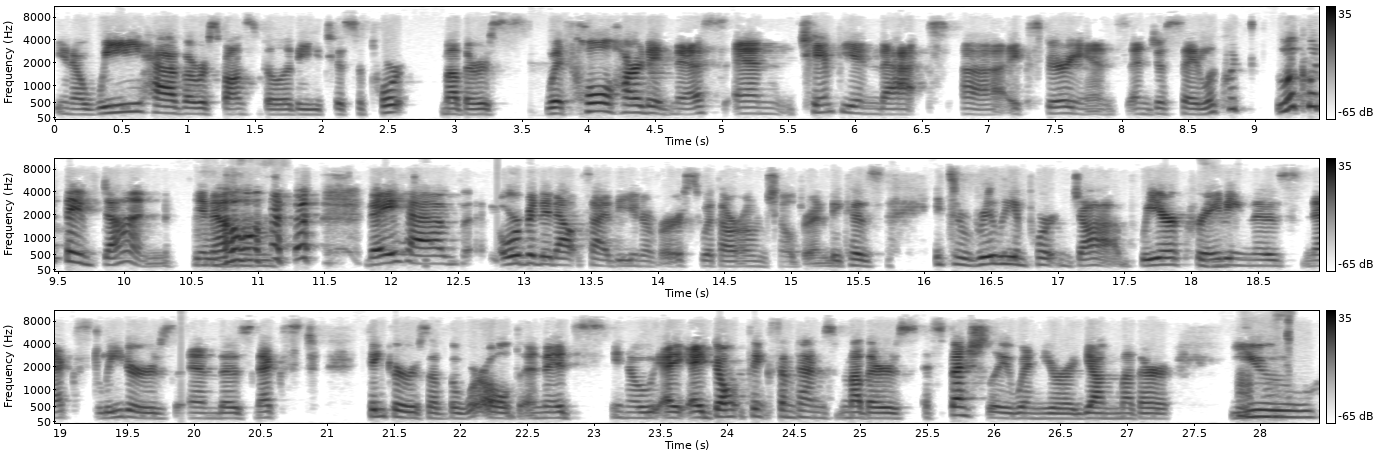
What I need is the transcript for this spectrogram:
you know we have a responsibility to support mothers with wholeheartedness and champion that uh, experience and just say look what look what they've done you know mm-hmm. they have orbited outside the universe with our own children because it's a really important job we are mm-hmm. creating mm-hmm. those next leaders and those next thinkers of the world and it's you know I, I don't think sometimes mothers especially when you're a young mother mm-hmm. you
